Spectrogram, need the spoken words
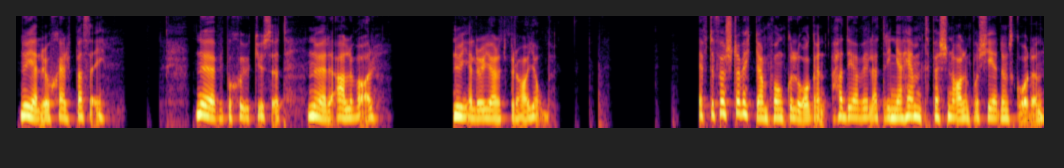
Nu gäller det att skärpa sig. Nu är vi på sjukhuset. Nu är det allvar. Nu gäller det att göra ett bra jobb. Efter första veckan på onkologen hade jag velat ringa hem till personalen på Kedemsgården.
